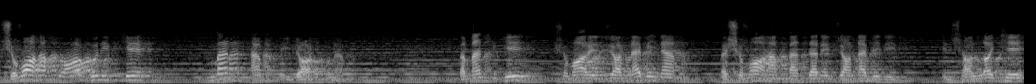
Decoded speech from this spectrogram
شما هم دعا کنید که من هم پیدا کنم و من دیگه شما رو اینجا نبینم و شما هم بندن اینجا نبینید. انشالله که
